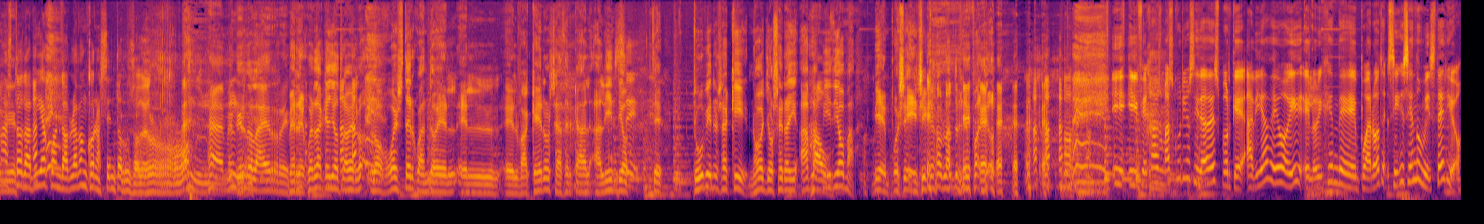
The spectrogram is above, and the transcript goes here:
también. todavía cuando hablaban con acento ruso. Metiendo la R. Me recuerda aquello otra vez, lo- los western, cuando el, el- el vaquero se acerca al, al indio. Sí. Tú vienes aquí, no, yo seré ahí, habla How? mi idioma. Bien, pues sí, siguen hablando en español. Y, y fijaos, más curiosidades porque a día de hoy el origen de Poirot sigue siendo un misterio.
